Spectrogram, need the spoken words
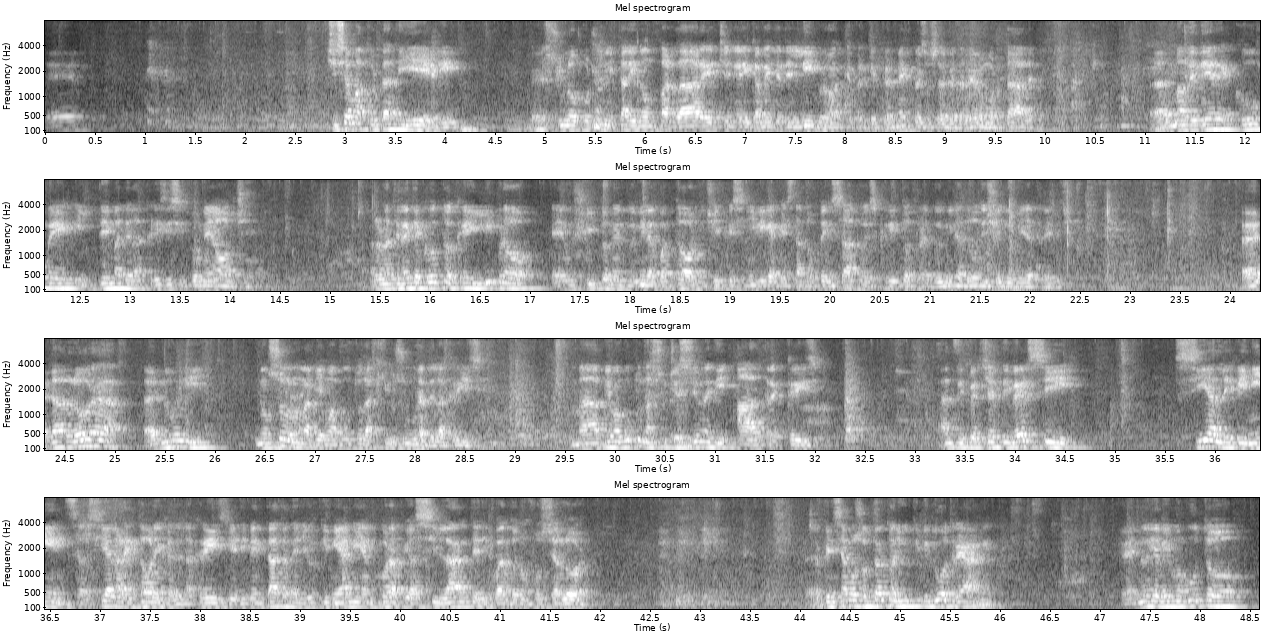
Eh, ci siamo accordati ieri eh, sull'opportunità di non parlare genericamente del libro, anche perché per me questo sarebbe davvero mortale, eh, ma vedere come il tema della crisi si pone oggi. Allora tenete conto che il libro è uscito nel 2014, che significa che è stato pensato e scritto tra il 2012 e il 2013. Eh, da allora eh, noi non solo non abbiamo avuto la chiusura della crisi, ma abbiamo avuto una successione di altre crisi. Anzi, per certi versi, sia l'evenienza sia la retorica della crisi è diventata negli ultimi anni ancora più assillante di quanto non fosse allora. Eh, pensiamo soltanto agli ultimi due o tre anni. Eh, noi abbiamo avuto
